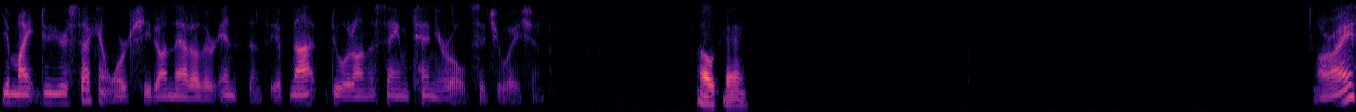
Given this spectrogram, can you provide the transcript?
you might do your second worksheet on that other instance. If not, do it on the same 10-year-old situation. Okay. All right?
